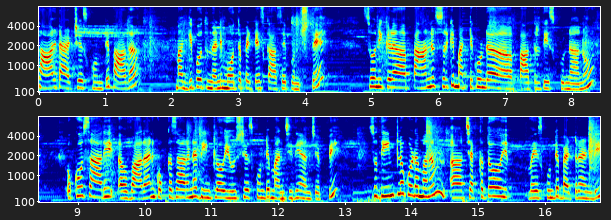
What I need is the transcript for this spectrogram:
సాల్ట్ యాడ్ చేసుకుంటే బాగా మగ్గిపోతుందండి. మూత పెట్టేసి కాసేపు ఉంచితే. సో నేను ఇక్కడ పాన్ వచ్చేసరికి మట్టి కుండ పాత్ర తీసుకున్నాను. ఒక్కోసారి వారానికి ఒక్కసారైనా దీంట్లో యూజ్ చేసుకుంటే మంచిది అని చెప్పి. సో దీంట్లో కూడా మనం చెక్కతో వేసుకుంటే బెటర్ అండి.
